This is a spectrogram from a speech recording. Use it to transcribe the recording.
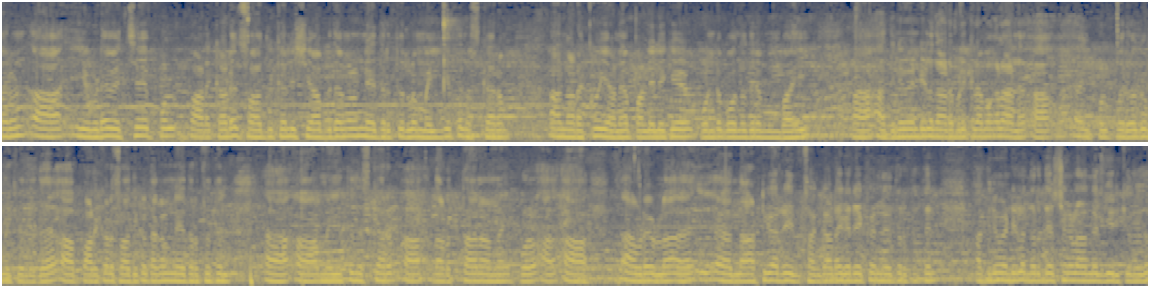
അരുൺ ഇവിടെ വെച്ച് ഇപ്പോൾ പാലക്കാട് സ്വാധുക്കലി ശാബിതങ്ങളുടെ നേതൃത്വത്തിലുള്ള മയ്യത്ത് നിസ്കാരം നടക്കുകയാണ്. പള്ളിയിലേക്ക് കൊണ്ടുപോകുന്നതിന് മുമ്പായി. അതിനുവേണ്ടിയുള്ള നടപടിക്രമങ്ങളാണ് ഇപ്പോൾ പുരോഗമിക്കുന്നത്. പാലക്കാട് സ്വാതിക്കൾ തങ്ങളുടെ നേതൃത്വത്തിൽ ആ, നിസ്കാരം നടത്താനാണ് ഇപ്പോൾ അവിടെയുള്ള നാട്ടുകാരുടെയും സംഘാടകരുടെയൊക്കെ നേതൃത്വത്തിൽ അതിനുവേണ്ടിയുള്ള നിർദ്ദേശങ്ങളാണ് നൽകിയിരിക്കുന്നത്.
